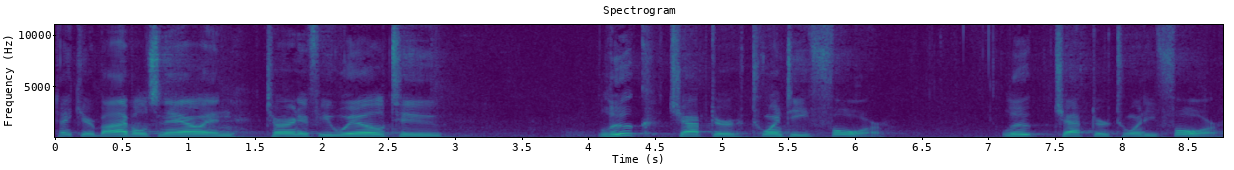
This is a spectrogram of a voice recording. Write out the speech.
Take your Bibles now and turn, if you will, to Luke chapter 24. Luke chapter 24.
